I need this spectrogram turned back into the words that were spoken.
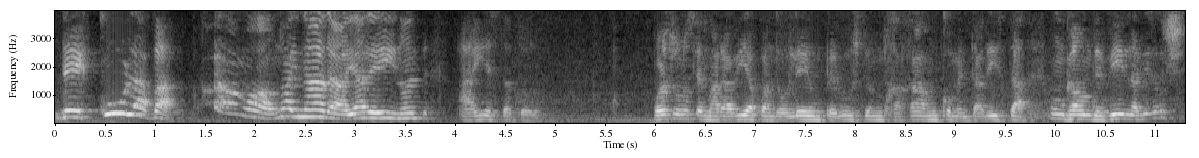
de kulaba. Vamos, no hay nada, ya leí, no ahí está todo. Por eso uno se maravilla cuando lee un perush, un jajam, un comentarista, un gaon de Vilna. Dice, "Sh,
